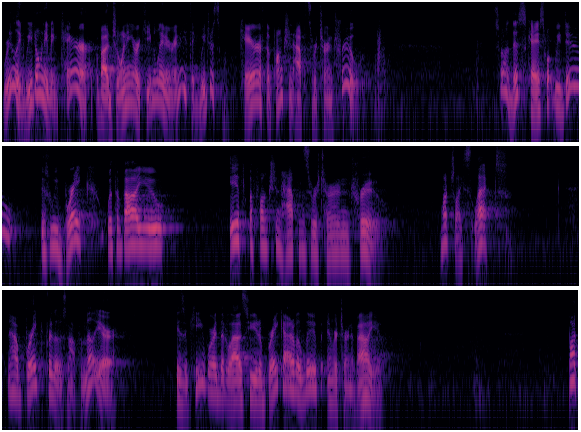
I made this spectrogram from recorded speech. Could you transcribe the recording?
Really, we don't even care about joining or accumulating or anything. We just care if the function happens to return true. So in this case, what we do is we break with a value if a function happens to return true, much like select. Now, break, for those not familiar, is a keyword that allows you to break out of a loop and return a value. But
